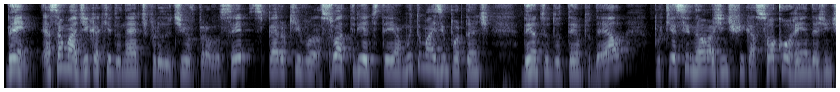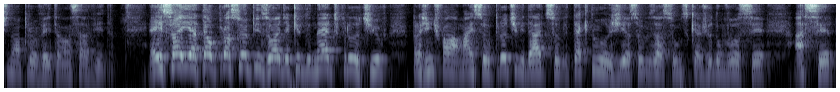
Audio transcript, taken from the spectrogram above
Bem, essa é uma dica aqui do Nerd Produtivo para você. Espero que a sua tríade tenha muito mais importante dentro do tempo dela, porque senão a gente fica só correndo e a gente não aproveita a nossa vida. É isso aí, até o próximo episódio aqui do Nerd Produtivo para a gente falar mais sobre produtividade, sobre tecnologia, sobre os assuntos que ajudam você a ser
